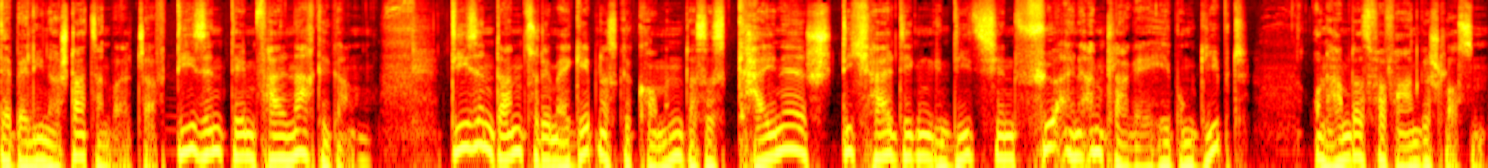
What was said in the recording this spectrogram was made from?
der Berliner Staatsanwaltschaft. Die sind dem Fall nachgegangen. Die sind dann zu dem Ergebnis gekommen, dass es keine stichhaltigen Indizien für eine Anklageerhebung gibt und haben das Verfahren geschlossen.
